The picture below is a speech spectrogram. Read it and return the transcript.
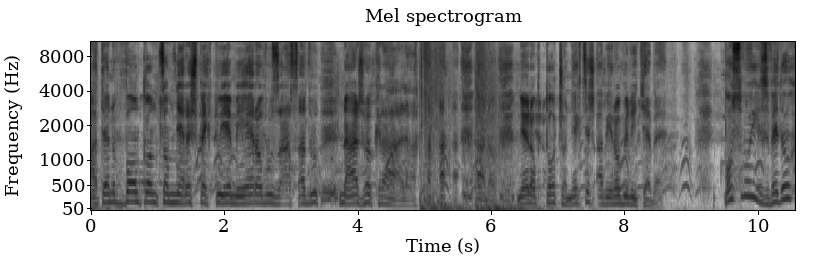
A ten vonkoncom nerešpektuje mierovú zásadu nášho kráľa. Áno, nerob to, čo nechceš, aby robili tebe. Po svojich zvedoch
